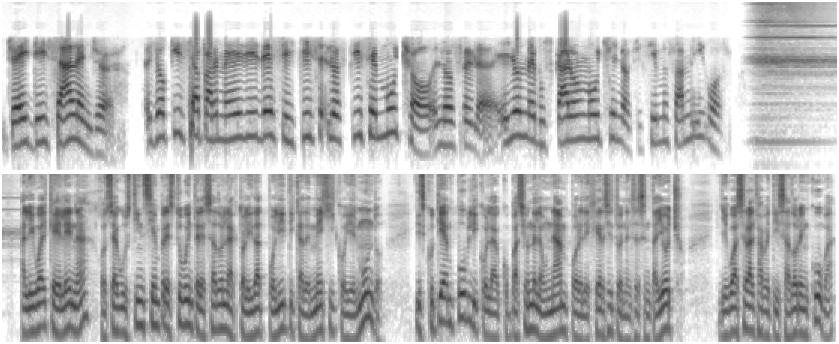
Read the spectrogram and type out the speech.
J.D. Salinger yo quise a Parménides y quise, los quise mucho, los, ellos me buscaron mucho y nos hicimos amigos. Al igual que Elena, José Agustín siempre estuvo interesado en la actualidad política de México y el mundo. Discutía en público la ocupación de la UNAM por el ejército en el 68. Llegó a ser alfabetizador en Cuba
